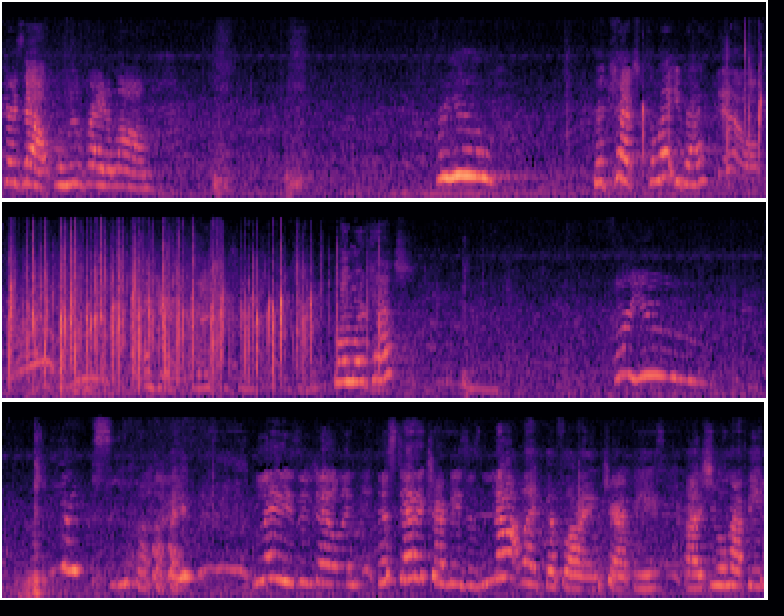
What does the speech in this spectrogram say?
get these suckers out. We'll move right along. For you. Good catch. Colette, you guys. Yeah. One more catch. For you. Yikes. Ladies and gentlemen, the static trapeze is not like the flying trapeze. Uh, she will not be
